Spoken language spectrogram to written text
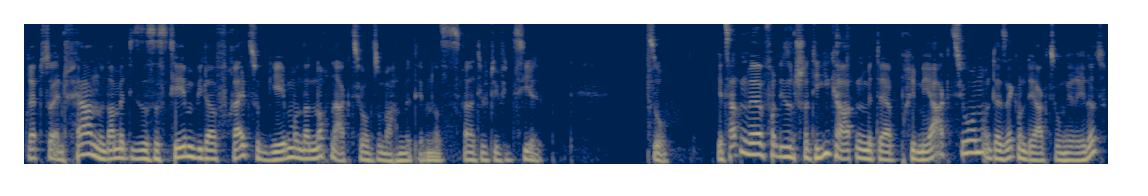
Brett zu entfernen und damit dieses System wieder freizugeben und dann noch eine Aktion zu machen mit dem. Das ist relativ diffizil. So, Jetzt hatten wir von diesen Strategiekarten mit der Primäraktion und der Sekundäraktion geredet.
